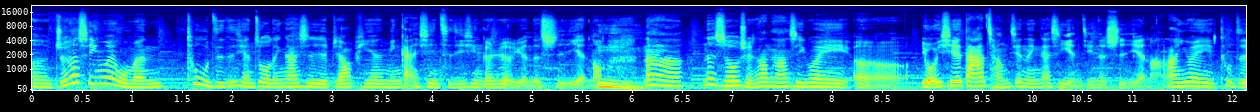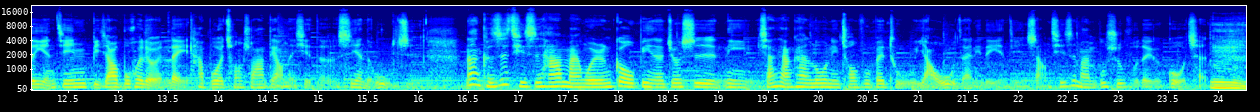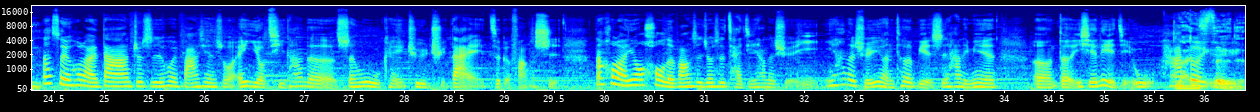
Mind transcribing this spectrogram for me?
嗯，主要是因为我们。兔子之前做的应该是比较偏敏感性、刺激性跟热源的实验哦。嗯那那时候选上它是因为呃有一些大家常见的应该是眼睛的试验啊。那因为兔子的眼睛比较不会流眼泪，它不会冲刷掉那些的试验的物质。那可是其实它蛮为人诟病的，就是你想想看，如果你重复被涂药物在你的眼睛上，其实蛮不舒服的一个过程。嗯。那所以后来大家就是会发现说，哎，有其他的生物可以去取代这个方式。那后来用后的方式就是采集。它的血液，因为它的血液很特别，是它里面呃的一些裂解物，它对于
